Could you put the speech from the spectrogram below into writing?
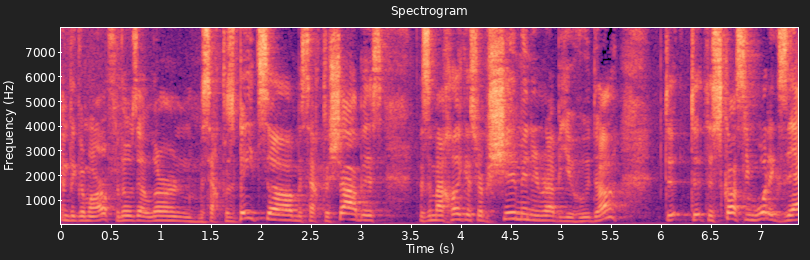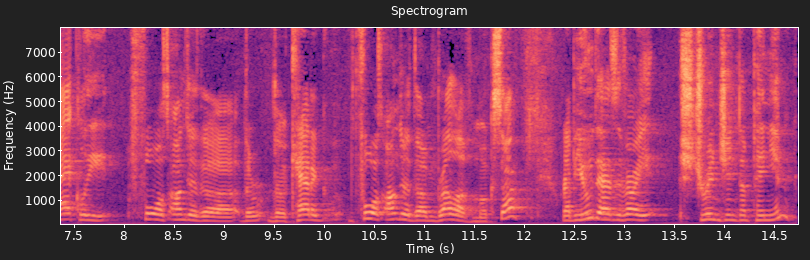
in the Gemara for those that learn Masechtas Beitza, Masechtas Shabbos. There's a Machlekes Rab Shimon and Rabbi Yehuda d- d- discussing what exactly falls under the the, the category falls under the umbrella of muksa. Rabbi Yehuda has a very stringent opinion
